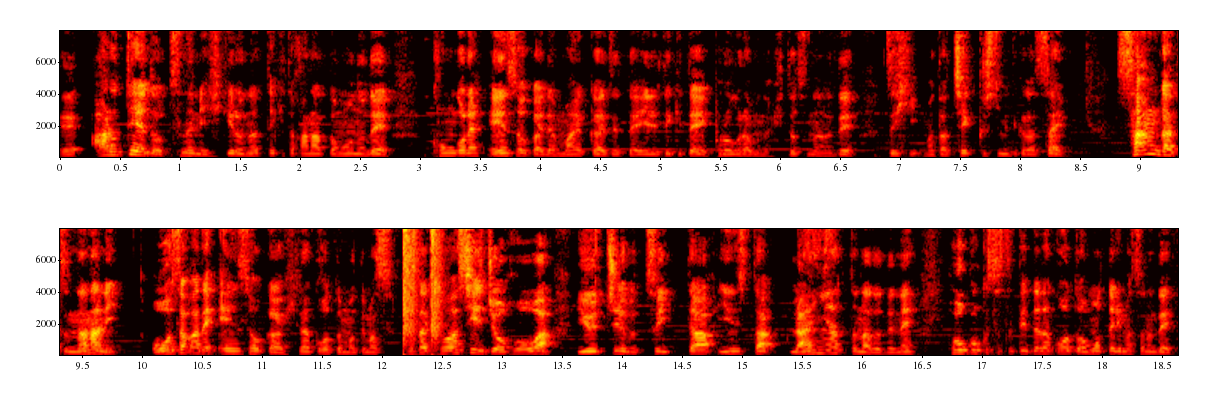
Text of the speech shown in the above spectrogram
えーある程度常に弾けるようになってきたかなと思うので、今後ね、演奏会では毎回絶対入れていきたいプログラムの一つなので、ぜひまたチェックしてみてください。3月7日、大阪で演奏会を開こうと思ってます。また詳しい情報は YouTube、Twitter、インスタ、LINE アットなどでね、報告させていただこうと思っておりますので、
